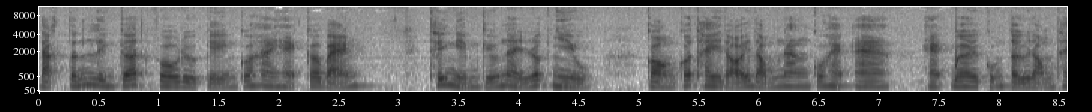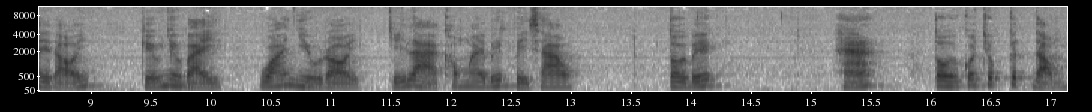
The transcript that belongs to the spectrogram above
đặc tính liên kết vô điều kiện của hai hạt cơ bản. Thí nghiệm kiểu này rất nhiều, còn có thay đổi động năng của hạt A, hạt B cũng tự động thay đổi. Kiểu như vậy, quá nhiều rồi, chỉ là không ai biết vì sao. Tôi biết. Hả? Tôi có chút kích động,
